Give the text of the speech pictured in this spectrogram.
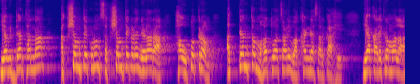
या विद्यार्थ्यांना अक्षमतेकडून सक्षमतेकडे नेणारा हा उपक्रम अत्यंत महत्त्वाचा आणि वाखाणण्यासारखा आहे. या कार्यक्रमाला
